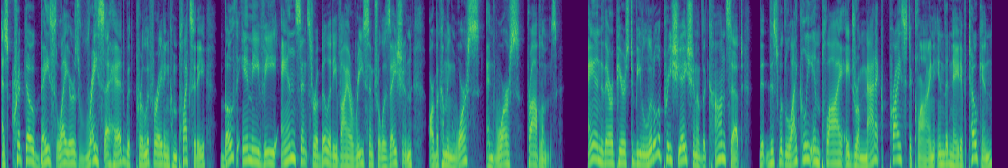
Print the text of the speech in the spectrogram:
As crypto base layers race ahead with proliferating complexity, both MEV and censorability via recentralization are becoming worse and worse problems. And there appears to be little appreciation of the concept that this would likely imply a dramatic price decline in the native token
